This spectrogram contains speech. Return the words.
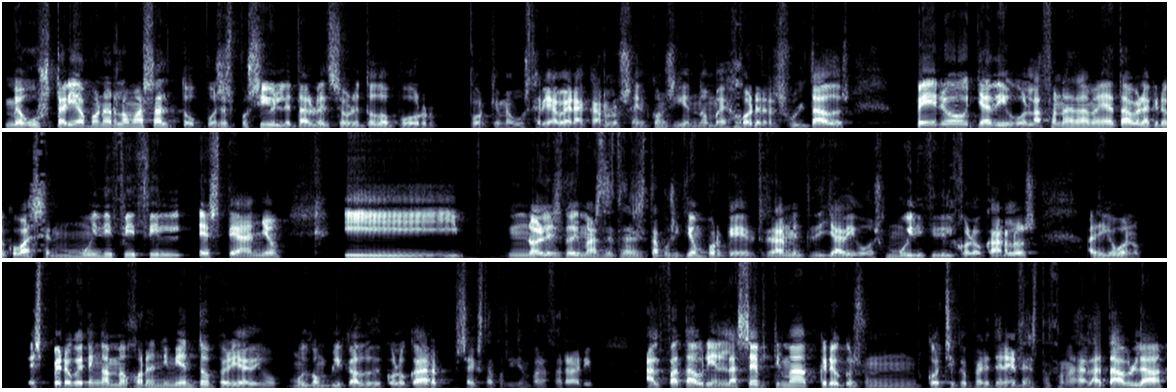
¿me gustaría ponerlo más alto? Pues es posible, tal vez sobre todo por, porque me gustaría ver a Carlos Sainz consiguiendo mejores resultados. Pero ya digo, la zona de la media tabla creo que va a ser muy difícil este año y no les doy más de esta posición porque realmente, ya digo, es muy difícil colocarlos. Así que bueno, Espero que tengan mejor rendimiento, pero ya digo, muy complicado de colocar. Sexta posición para Ferrari. Alfa Tauri en la séptima, creo que es un coche que pertenece a esta zona de la tabla.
